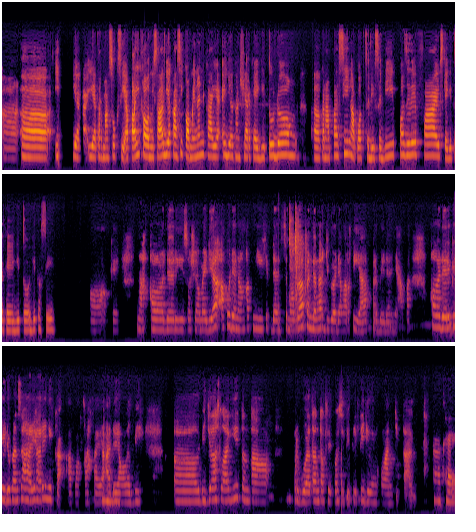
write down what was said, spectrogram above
Uh, uh, Ya, ya termasuk sih. Apalagi kalau misalnya dia kasih komenan kayak, eh jangan share kayak gitu dong. Uh, kenapa sih ngupload sedih-sedih, positive vibes, kayak gitu, kayak gitu. Gitu sih. Oh, oke. Okay. Nah, kalau dari sosial media, aku udah nangkap nih, dan semoga pendengar juga udah ngerti ya perbedaannya apa. Kalau dari kehidupan sehari-hari nih, Kak, apakah kayak hmm. ada yang lebih uh, lebih jelas lagi tentang perbuatan toxic positivity di lingkungan kita? Oke. Okay.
